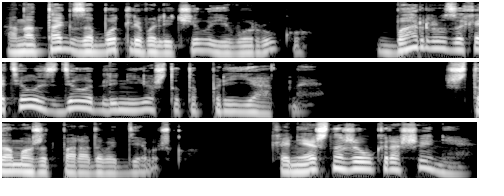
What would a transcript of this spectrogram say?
Она так заботливо лечила его руку. Барру захотелось сделать для нее что-то приятное. Что может порадовать девушку? Конечно же, украшение.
